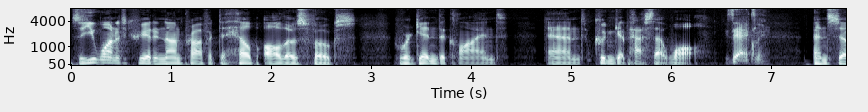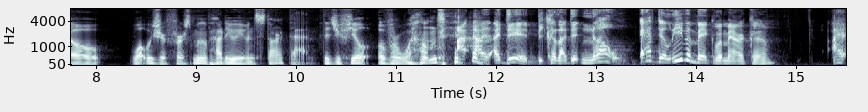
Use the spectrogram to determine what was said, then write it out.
So you wanted to create a nonprofit to help all those folks who were getting declined and couldn't get past that wall. Exactly. And so what was your first move? How do you even start that? Did you feel overwhelmed? I, I, I, did because I didn't know. After leaving Bank of America, I,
